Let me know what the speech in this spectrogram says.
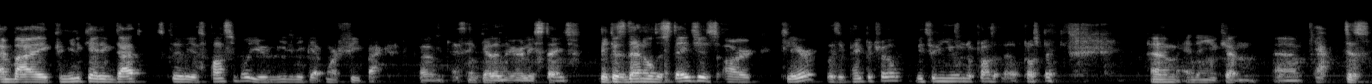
And by communicating that as clearly as possible, you immediately get more feedback. Um, I think at an early stage because then all the stages are clear with a paper trail between you and the pro uh, prospect. Um, and then you can um, yeah, just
